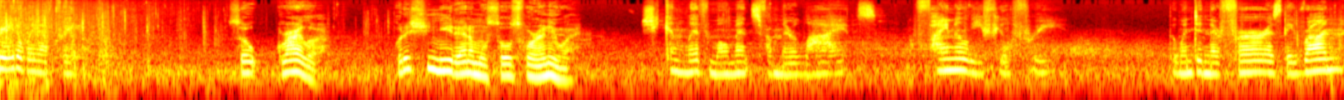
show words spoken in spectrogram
Create a way up for you. So, Gryla, what does she need animal souls for anyway? She can live moments from their lives. Finally feel free. The wind in their fur as they run.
